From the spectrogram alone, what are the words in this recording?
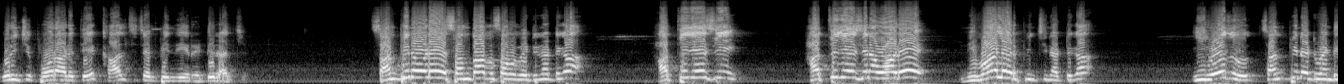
గురించి పోరాడితే కాల్చి చంపింది రెడ్డి రాజ్యం. చంపినోడే సంతాప సభ పెట్టినట్టుగా హత్య చేసి హత్య చేసిన వాడే నివాళి అర్పించినట్టుగా ఈరోజు చంపినటువంటి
